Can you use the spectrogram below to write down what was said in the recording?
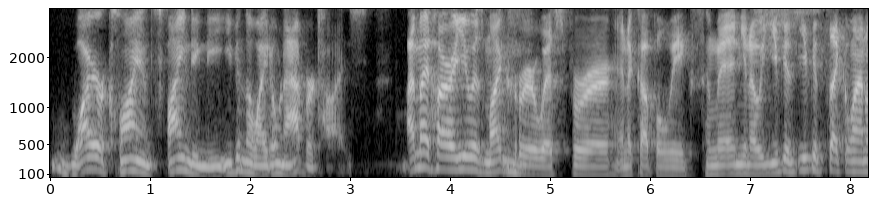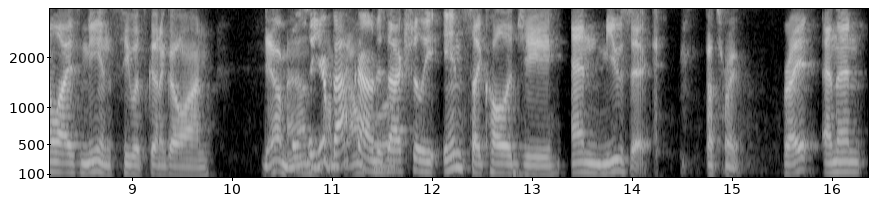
why are clients finding me even though I don't advertise? I might hire you as my career whisperer in a couple weeks. I mean, you know, you could you could psychoanalyze me and see what's going to go on. Yeah, man. so your I'm background is it. actually in psychology and music, That's right. right? And then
